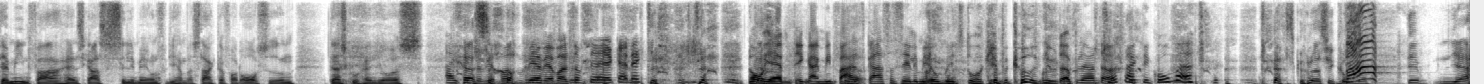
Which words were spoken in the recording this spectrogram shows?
Da min far, han skar sig selv i maven, fordi han var slagter for et år siden, der skulle han jo også... Ej, det altså, er mere voldsomt, det jeg kan ikke. Nå ja, men dengang min far, han skar sig selv i maven med en stor kæmpe kødkniv, der blev han da også lagt i koma. der skulle han også i koma. Hvad? Det, ja.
